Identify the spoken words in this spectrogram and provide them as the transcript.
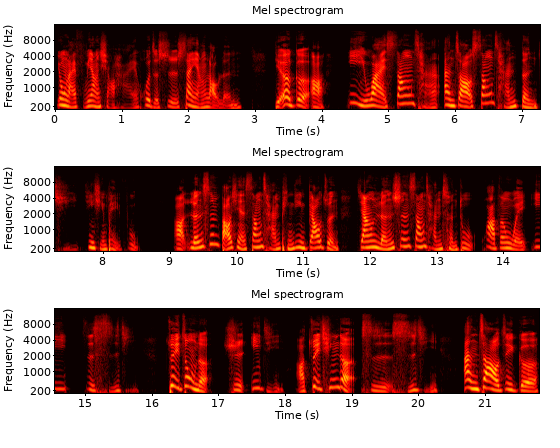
用来抚养小孩或者是赡养老人。第二个啊，意外伤残按照伤残等级进行赔付。啊，人身保险伤残评定标准将人身伤残程度划分为一至十级，最重的是一级啊，最轻的是十级。按照这个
